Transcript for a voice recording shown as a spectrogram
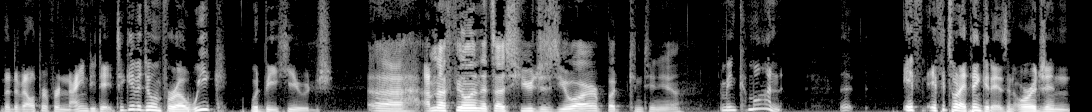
the developer for 90 days, to give it to him for a week would be huge. uh, I'm not feeling it's as huge as you are, but continue. I mean, come on. Uh, if if it's what I think it is, and Origin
